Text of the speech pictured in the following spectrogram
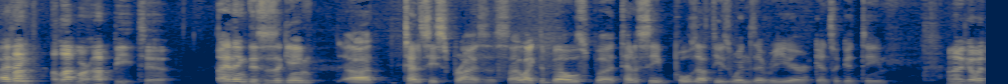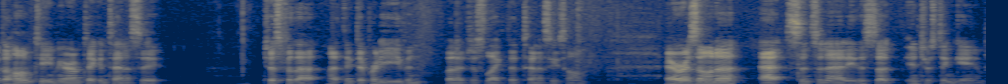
I A lot- think a lot more upbeat too. I think this is a game uh, Tennessee surprises. I like the Bills, but Tennessee pulls out these wins every year against a good team. I'm going to go with the home team here. I'm taking Tennessee. Just for that. I think they're pretty even, but I just like that Tennessee's home. Arizona at Cincinnati. This is an interesting game.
